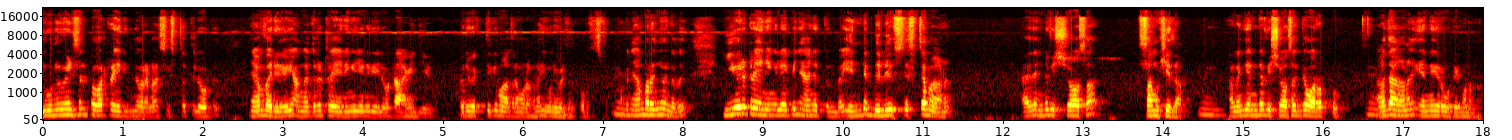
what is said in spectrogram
യൂണിവേഴ്സൽ പവർ ട്രെയിനിങ് എന്ന് പറയുന്ന സിസ്റ്റത്തിലോട്ട് ഞാൻ വരികയും അങ്ങനത്തെ ഒരു ട്രെയിനിങ് ചെയ്യുന്ന രീതിയിലോട്ട് ആകുകയും ചെയ്തു. ഒരു വ്യക്തിക്ക് മാത്രം കൊടുക്കുന്ന യൂണിവേഴ്സൽ പവർ സിസ്റ്റം അപ്പോൾ ഞാൻ പറഞ്ഞു വന്നത് ഈ ഒരു ട്രെയിനിങ്ങിലേക്ക് ഞാൻ എത്തുമ്പോൾ എന്റെ ബിലീഫ് സിസ്റ്റമാണ് അതായത് എന്റെ വിശ്വാസ സംഹിത അല്ലെങ്കിൽ എന്റെ വിശ്വാസത്തിന്റെ ഉറപ്പ്. അതാണ് എന്നെ ഈ റൂട്ടിൽ കൊണ്ടുവന്നത്.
